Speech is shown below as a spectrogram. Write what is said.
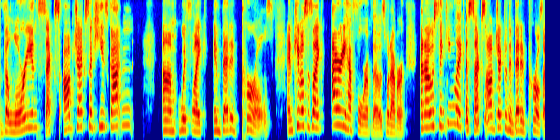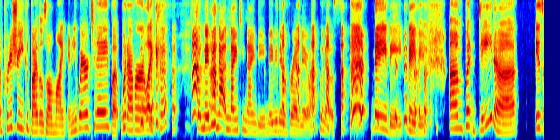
Valorian sex objects that he's gotten um with like embedded pearls. And Kivas is like, I already have four of those, whatever. And I was thinking like a sex object with embedded pearls. I'm pretty sure you could buy those online anywhere today, but whatever. Like but maybe not in 1990. Maybe they were brand new. Who knows? maybe, maybe. Um, but Data is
